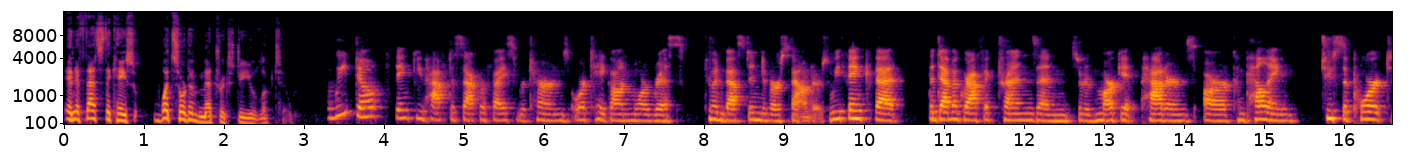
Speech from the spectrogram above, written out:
And if that's the case, what sort of metrics do you look to? We don't think you have to sacrifice returns or take on more risk to invest in diverse founders. We think that the demographic trends and sort of market patterns are compelling to support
